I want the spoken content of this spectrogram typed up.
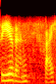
See you then. Bye.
